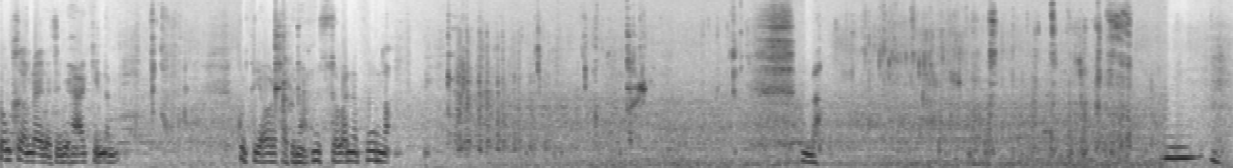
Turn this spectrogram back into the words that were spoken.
ลงเครื่องใดก็จะไปหากินน้ำก๋วยเตี๋ยวแล้วค่ะพี่น้องสวรรณภูมิเนาะ เห็น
